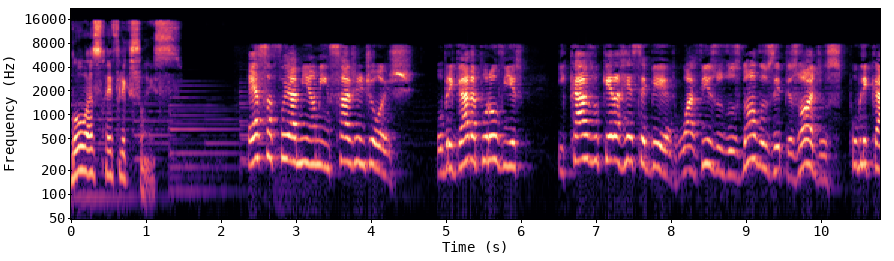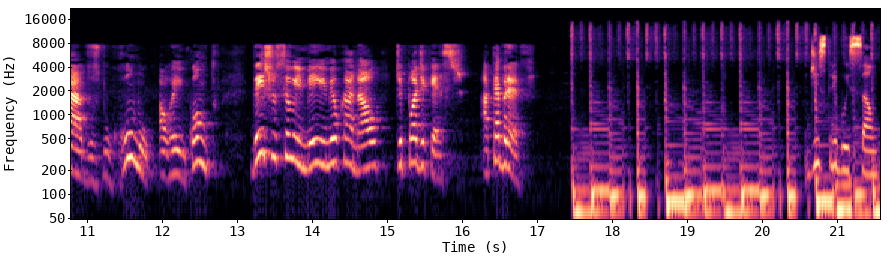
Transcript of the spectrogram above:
Boas reflexões. Essa foi a minha mensagem de hoje. Obrigada por ouvir. E caso queira receber o aviso dos novos episódios publicados do Rumo ao Reencontro, deixe o seu e-mail em meu canal de podcast. Até breve. Distribuição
